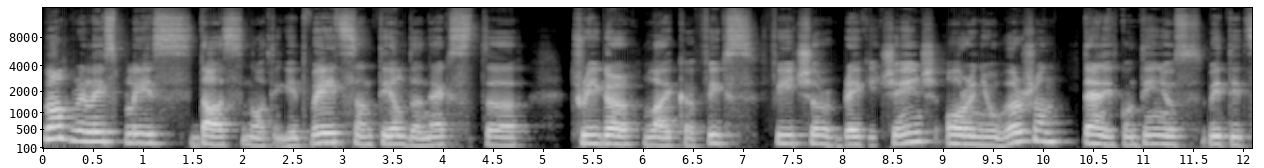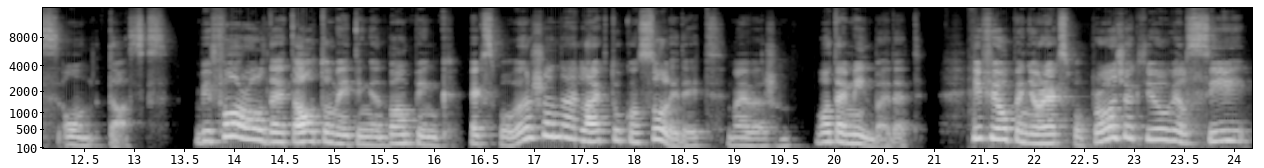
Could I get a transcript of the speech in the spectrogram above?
well, release please does nothing. It waits until the next uh, trigger like a fix feature, breaking change or a new version, then it continues with its own tasks. Before all that automating and bumping Expo version, I like to consolidate my version. What I mean by that? If you open your Expo project, you will see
